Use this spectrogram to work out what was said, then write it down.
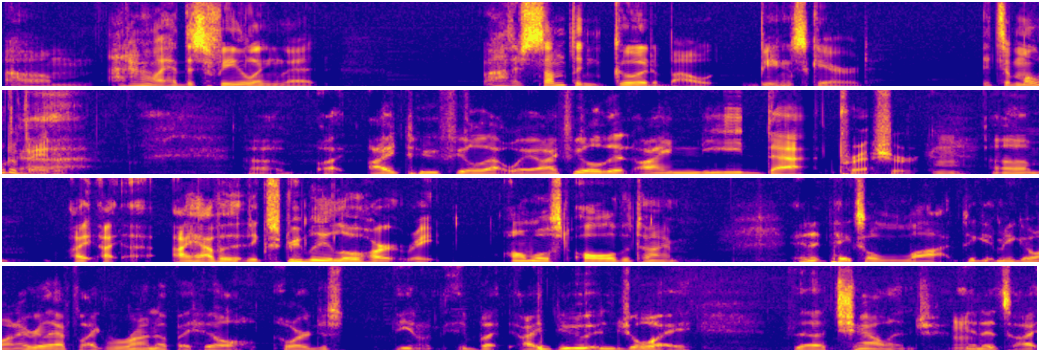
um, I don't know. I had this feeling that, wow, there's something good about being scared. It's a motivator. Ah. Uh, I, I too feel that way. I feel that I need that pressure. Mm. Um, I, I I have an extremely low heart rate almost all the time, and it takes a lot to get me going. I really have to like run up a hill or just you know. But I do enjoy the challenge, mm. and it's I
